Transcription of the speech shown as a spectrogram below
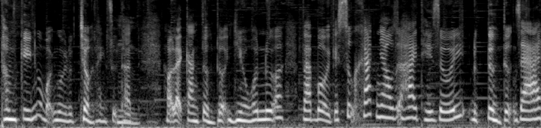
thầm kín của mọi người được trở thành sự thật. Ừ. họ lại càng tưởng tượng nhiều hơn nữa. Và bởi cái sự khác nhau giữa hai thế giới được tưởng tượng ra ấy,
